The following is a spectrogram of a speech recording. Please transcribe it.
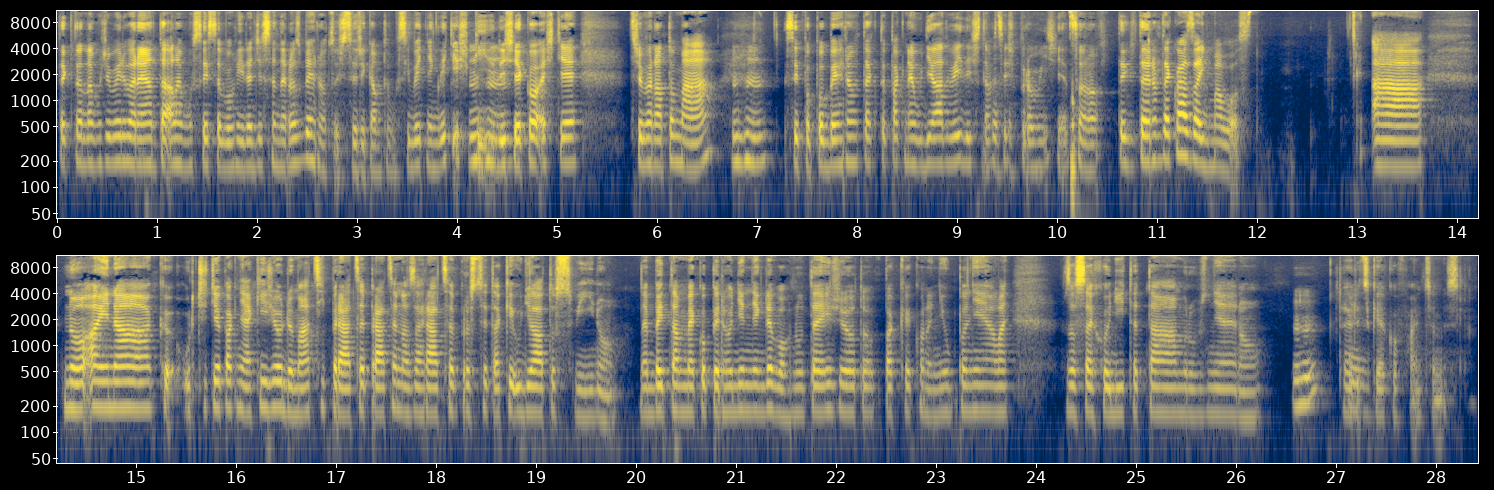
tak to nemůže být varianta, ale musí se ohlídat, že se nerozběhnou, což si říkám, to musí být někdy těžký, mm-hmm. když jako ještě třeba na to má, mm-hmm. si popoběhnout, tak to pak neudělat vy, když tam chceš promít něco, no. Takže to je jenom taková zajímavost. A No a jinak určitě pak nějaký, že jo, domácí práce, práce na zahrádce prostě taky udělá to svý, no. Nebej tam jako pět hodin někde vohnutej, že jo, to pak jako není úplně, ale zase chodíte tam různě, no. Mm-hmm. To je vždycky jako fajn, co myslím.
